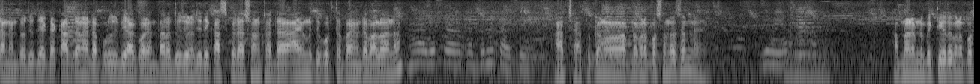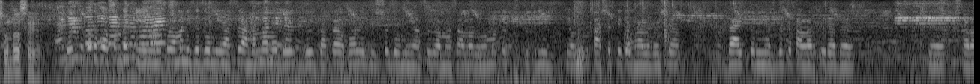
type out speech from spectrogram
জানেন। তো যদি একটা কাজ জানেন, একটা পুরুষ বিয়ে করেন, তাহলে দুজনে যদি কাজ করে সংসারটা আয় উন্নতি করতে পারেন এটা ভালো হয় না? আচ্ছা তো কেন, আপনার কোনো পছন্দ আছে ভাইয়া। আপনার এমনি ব্যক্তিগত কোনো পছন্দ আছে? ব্যক্তিগত পছন্দ কি? মনে করো আমার নিজের জমি আছে আমার নামে দুই দুই কাটা ওখানে নিজস্ব জমি আছে আমার আল্লাহ রহমতে যদি পাশের থেকে ভালোবাসা দায়িত্ব নিয়ে যদি একটা পার্লার করে দেয় তো সারা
